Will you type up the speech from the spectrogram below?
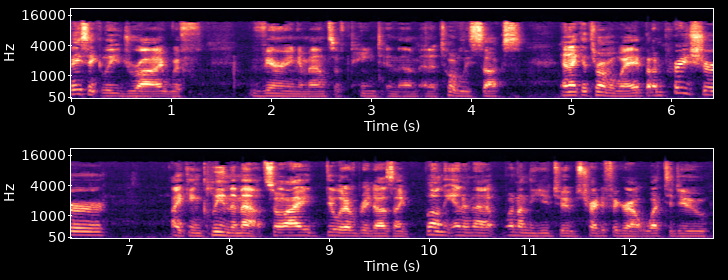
basically dry with varying amounts of paint in them and it totally sucks. And I could throw them away, but I'm pretty sure I can clean them out. So I did what everybody does. I went on the internet, went on the YouTubes, tried to figure out what to do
